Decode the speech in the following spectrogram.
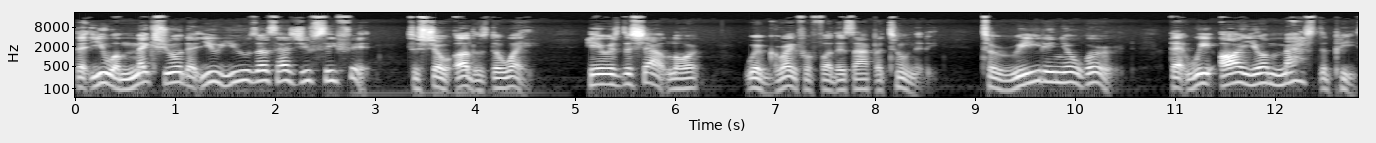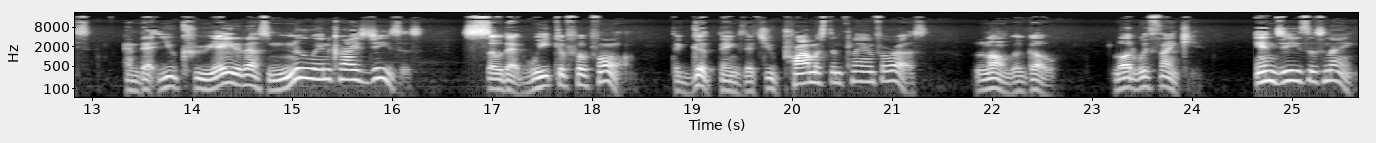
that you will make sure that you use us as you see fit to show others the way. Here is the shout, Lord. We're grateful for this opportunity to read in your word that we are your masterpiece and that you created us new in Christ Jesus so that we could perform the good things that you promised and planned for us long ago. Lord, we thank you. In Jesus' name,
